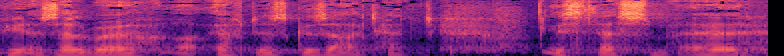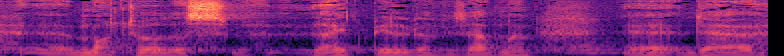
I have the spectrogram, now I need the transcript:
wie er selber öfters gesagt hat, ist das äh, Motto, das Leitbild, wie sagt man, äh, der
